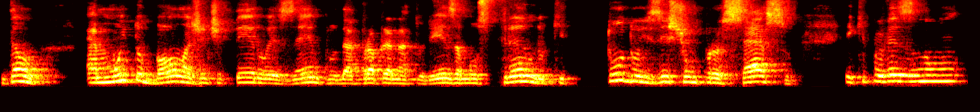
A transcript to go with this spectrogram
Então, é muito bom a gente ter o exemplo da própria natureza mostrando que tudo existe um processo e que por vezes não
